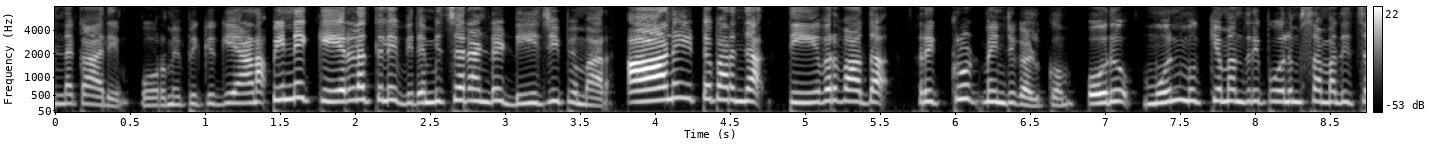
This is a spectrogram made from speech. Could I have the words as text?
എന്ന കാര്യം ഓർമ്മിപ്പിക്കുകയാണ്. പിന്നെ കേരളത്തിലെ വിരമിച്ച രണ്ട് ഡി ജി പിമാർ ആണയിട്ട് പറഞ്ഞ തീവ്രവാദ റിക്രൂട്ട്മെന്റുകൾക്കും ഒരു മുൻ മുഖ്യമന്ത്രി പോലും സമ്മതിച്ച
